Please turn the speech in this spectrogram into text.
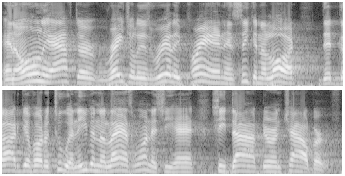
And only after Rachel is really praying and seeking the Lord did God give her the two. And even the last one that she had, she died during childbirth.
